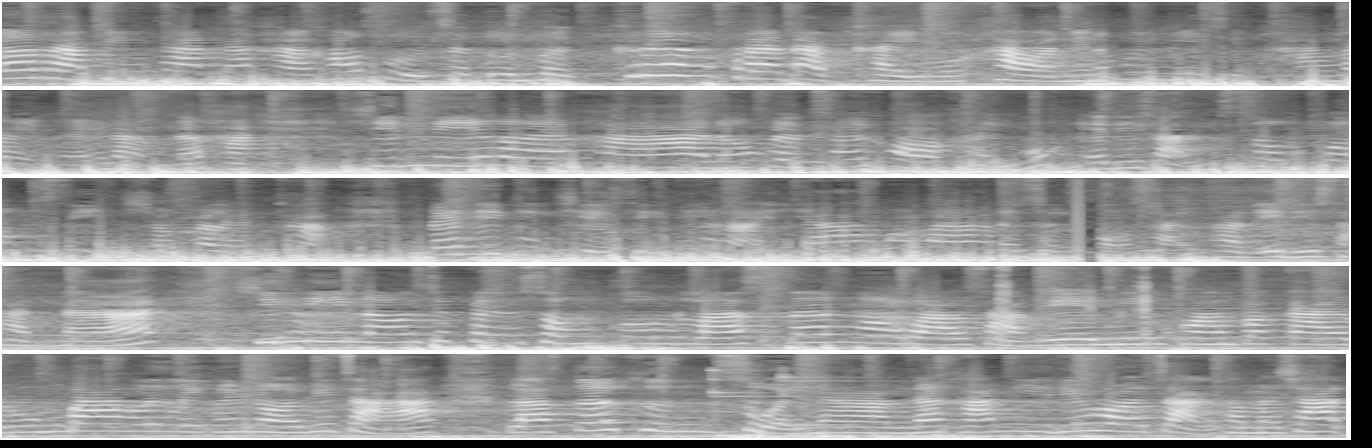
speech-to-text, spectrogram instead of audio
ต้อนรับทุกท่านนะคะ เข้าสู่สตูนเปิดเครื่องประดับไข่มุกค่ะวันนี้น้องวินมีสินค้าใหม่มาแนะนำนะคะ ชิ้นนี้เลยค่ะ น้องเป็นสร้อยคอไข่มุกเอดิสันทรงกลมสีช็อกโกแลตค่ะ เป็นอีกหนึ่งเฉดสีที่หายากมากๆในส่วนของสายพันธุ์เอดิสันนะ ชิ้นนี้น้องจะเป็น ทรงกลมลัสเตอร์เงาวาว 3A มีความประกายรุ้งบ้างเล็กๆ น้อยๆพี่จ๋าลัสเตอร์คือสวยงามนะคะ มีริ้วรอยจากธรรมชาติ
